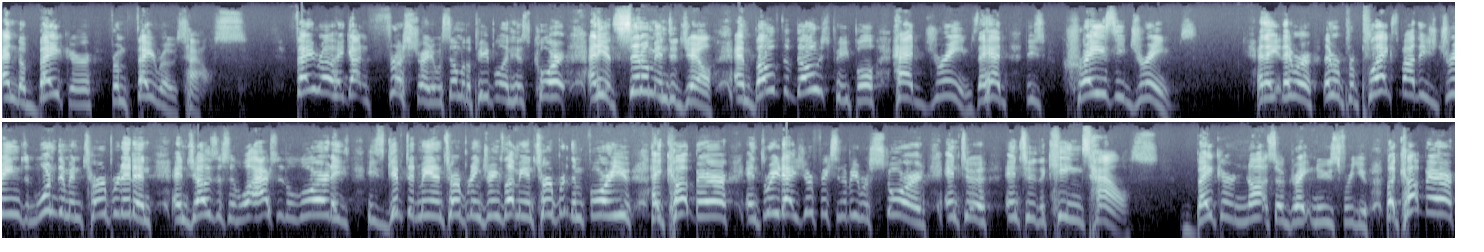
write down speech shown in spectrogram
and the baker from Pharaoh's house. Pharaoh had gotten frustrated with some of the people in his court and he had sent them into jail. And both of those people had dreams. They had these crazy dreams. And they, they, were, they were perplexed by these dreams and wanted them interpreted. And, and Joseph said, Well, actually, the Lord, he's, he's gifted me in interpreting dreams. Let me interpret them for you. Hey, cupbearer, in three days, you're fixing to be restored into, into the king's house. Baker, not so great news for you. But, cupbearer,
